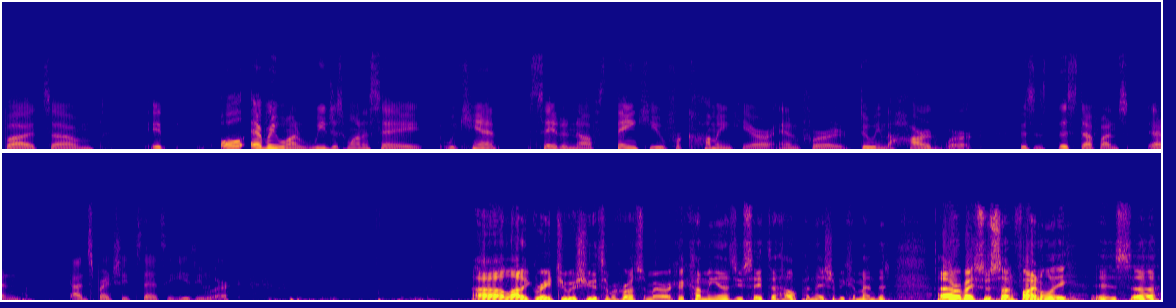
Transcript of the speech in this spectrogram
but um, it all everyone. We just want to say we can't say it enough. Thank you for coming here and for doing the hard work. This is this stuff on s- on on spreadsheets. That's the easy work. Uh, a lot of great Jewish youth from across America coming in, as you say, to help, and they should be commended. Uh, Rabbi Susan, finally, is uh,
